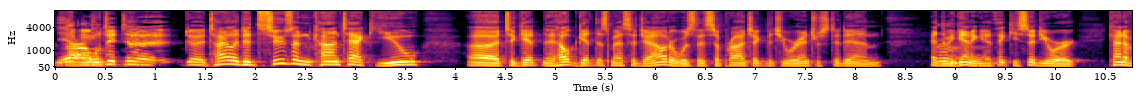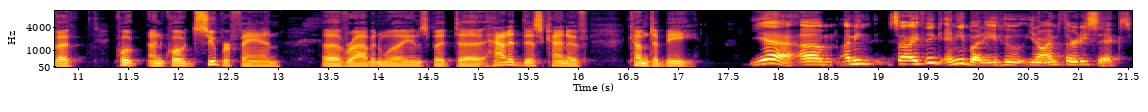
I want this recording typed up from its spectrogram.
Yeah. Um, well, did uh, Tylor, did Susan contact you uh, to get to help get this message out, or was this a project that you were interested in at the mm. beginning? I think you said you were kind of a quote unquote super fan of Robin Williams, but uh, how did this kind of come to be? Yeah, um, I mean, so I think anybody who, you know, I'm 36.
